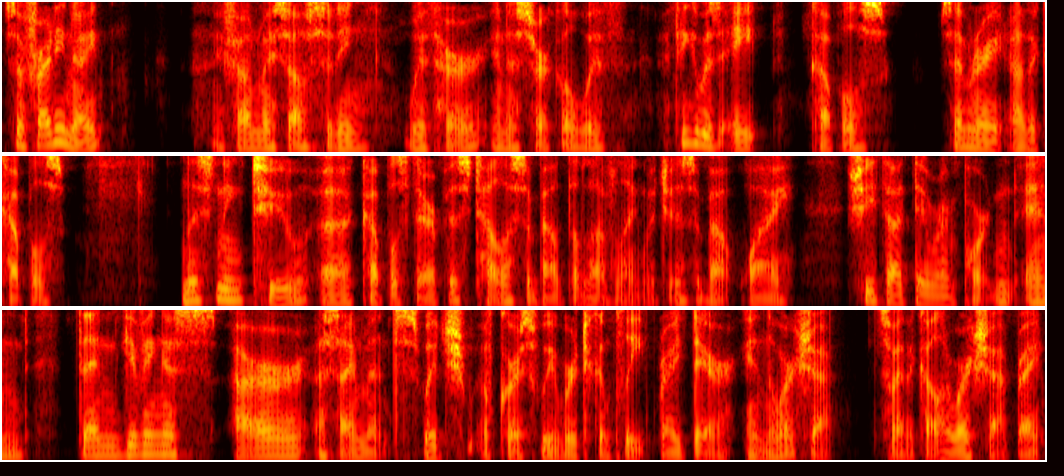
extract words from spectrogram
So Friday night, I found myself sitting with her in a circle with, I think it was eight couples, seven or eight other couples, listening to a couples therapist tell us about the love languages, about why she thought they were important, and then giving us our assignments, which of course we were to complete right there in the workshop. That's why they call it a workshop, right?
